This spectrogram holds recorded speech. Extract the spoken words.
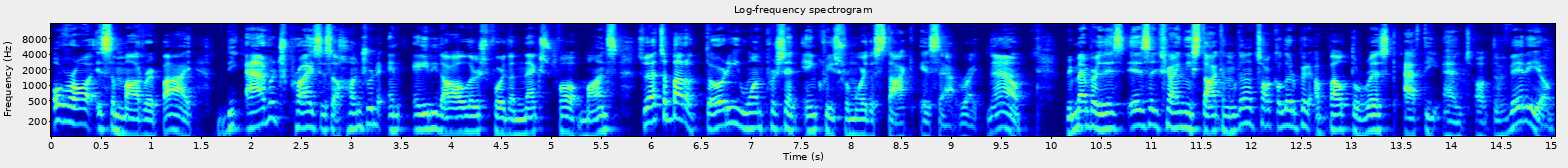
Overall, it's a moderate buy. The average price is $180 for the next 12 months, so that's about a 31% increase from where the stock is at right now. Remember, this is a Chinese stock, and I'm going to talk a little bit about the risk at the end of the video.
